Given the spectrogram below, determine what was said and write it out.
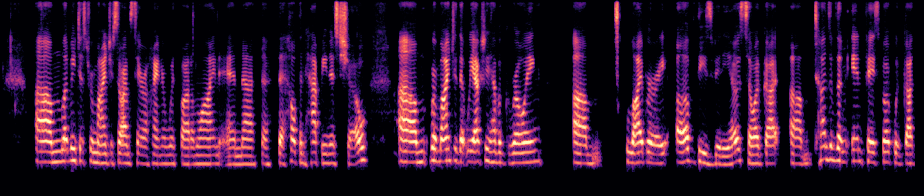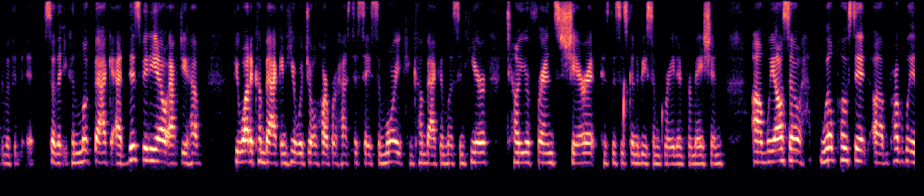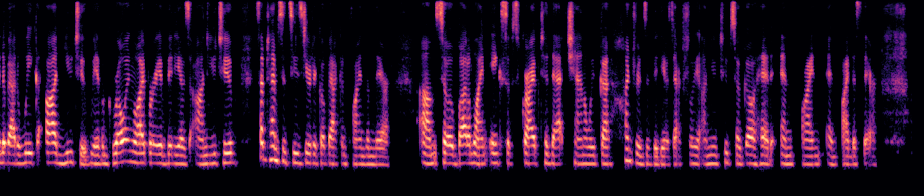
Um, let me just remind you. So I'm Sarah Hiner with Bottom Line and uh, the the Health and Happiness Show. Um, remind you that we actually have a growing um, library of these videos. So I've got um, tons of them in Facebook. We've got them if so that you can look back at this video after you have you want to come back and hear what Joel Harper has to say some more, you can come back and listen here. Tell your friends, share it, because this is going to be some great information. Um, we also will post it um, probably in about a week on YouTube. We have a growing library of videos on YouTube. Sometimes it's easier to go back and find them there. Um, so Bottom Line Inc. subscribe to that channel. We've got hundreds of videos actually on YouTube. So go ahead and find and find us there.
